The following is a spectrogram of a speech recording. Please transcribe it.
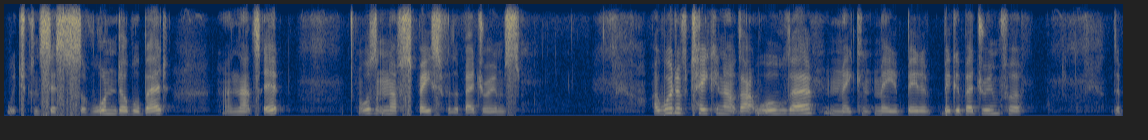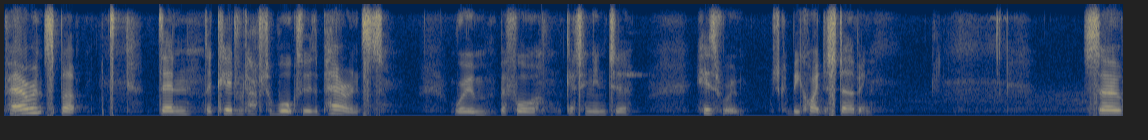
which consists of one double bed, and that's it. There wasn't enough space for the bedrooms. I would have taken out that wall there and make, made a bigger bedroom for the parents, but then the kid would have to walk through the parents' room before getting into his room, which could be quite disturbing. So,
